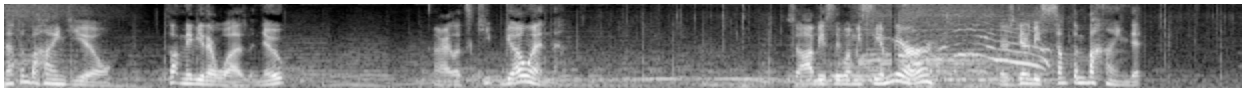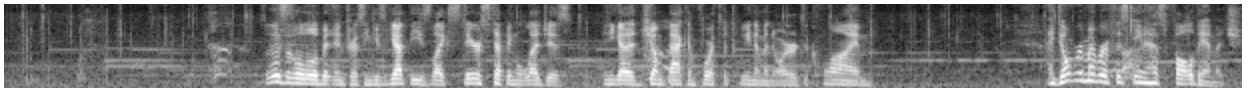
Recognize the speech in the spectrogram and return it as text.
nothing behind you. Thought maybe there was, but nope. Alright, let's keep going. So obviously when we see a mirror, there's gonna be something behind it. So this is a little bit interesting. He's got these like stair-stepping ledges, and you gotta jump back and forth between them in order to climb. I don't remember if this game has fall damage.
